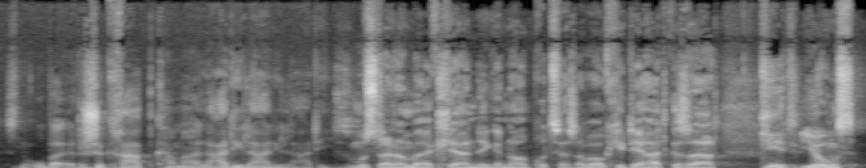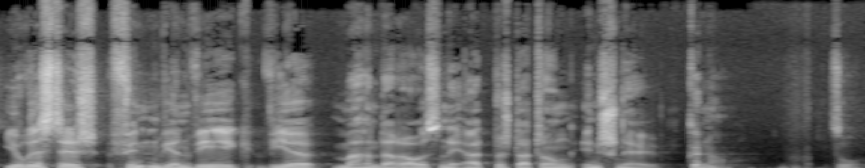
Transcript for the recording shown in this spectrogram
Das ist eine oberirdische Grabkammer, ladi, ladi, ladi. Das musst du gleich nochmal erklären, den genauen Prozess. Aber okay, der hat gesagt, Geht. Jungs, juristisch finden wir einen Weg. Wir machen daraus eine Erdbestattung in schnell. Genau. So.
